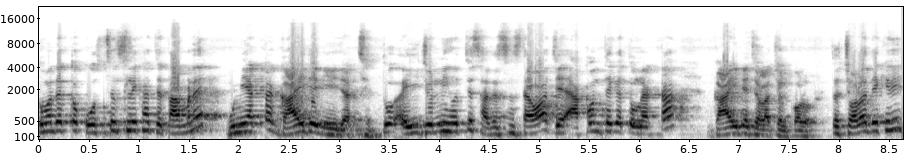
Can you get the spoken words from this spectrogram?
তোমাদের তো কোশ্চেন্স লেখাচ্ছে তার মানে উনি একটা গাইডে নিয়ে যাচ্ছেন। তো এই জন্যই হচ্ছে সাজেশন দেওয়া যে এখন থেকে তোমরা একটা গাইডে চলাচল করো। তো চলো দেখে নিই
